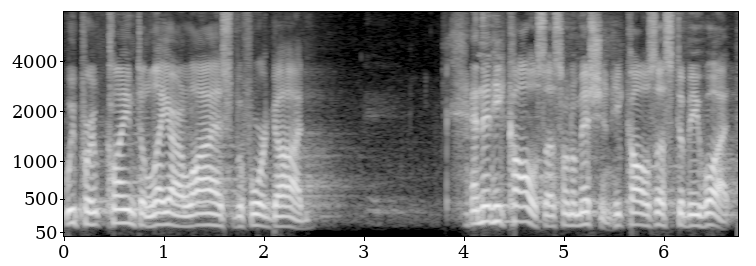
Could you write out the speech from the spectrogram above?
We proclaim to lay our lives before God. And then he calls us on a mission. He calls us to be what?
